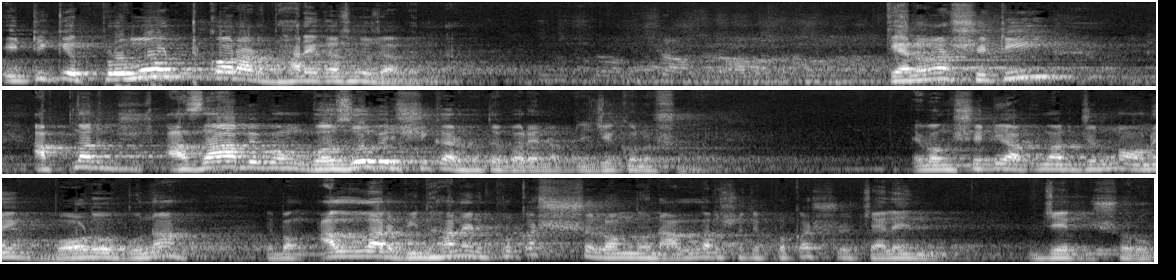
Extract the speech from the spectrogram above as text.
এটিকে প্রমোট করার ধারে কাছেও যাবেন না। কেননা সেটি আপনার আজাব এবং গজবের শিকার হতে পারেন আপনি যে কোনো সময়। এবং সেটি আপনার জন্য অনেক বড় গুনাহ এবং আল্লাহর বিধানের প্রকাশ্য লঙ্ঘন, আল্লাহর সাথে প্রকাশ্য চ্যালেঞ্জের স্বরূপ।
